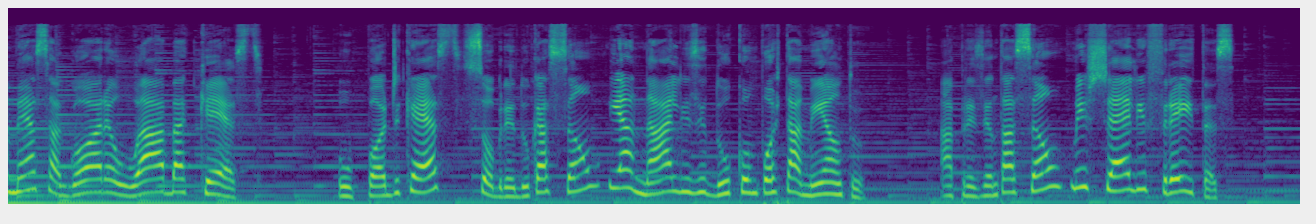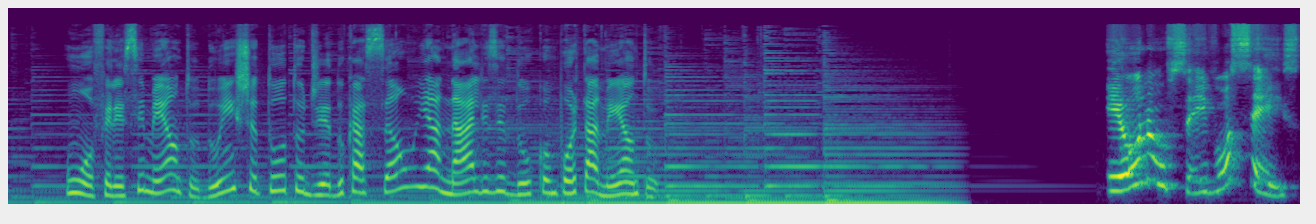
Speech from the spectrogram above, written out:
Começa agora o Abacast, o podcast sobre educação e análise do comportamento. Apresentação: Michele Freitas. Um oferecimento do Instituto de Educação e Análise do Comportamento. Eu não sei vocês,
